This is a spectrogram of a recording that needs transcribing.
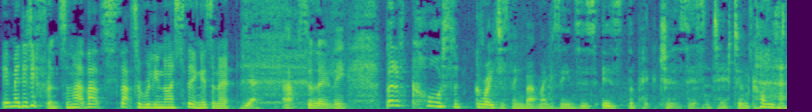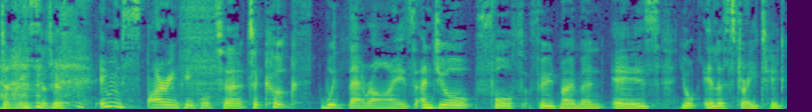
it made a difference. And that, that's, that's a really nice thing, isn't it? Yeah, absolutely. But of course, the greatest thing about magazines is, is the pictures, isn't it? And constantly sort of inspiring people to, to cook with their eyes. And your fourth food moment is your illustrated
